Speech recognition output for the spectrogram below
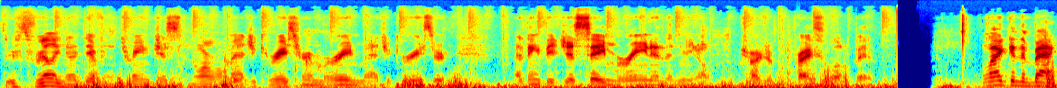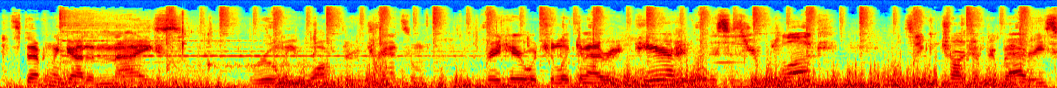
there's really no difference between just normal Magic Eraser and Marine Magic Eraser. I think they just say Marine and then, you know, charge up the price a little bit. Like in the back, it's definitely got a nice roomy walk-through transom. Right here, what you're looking at right here, this is your plug, so you can charge up your batteries.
